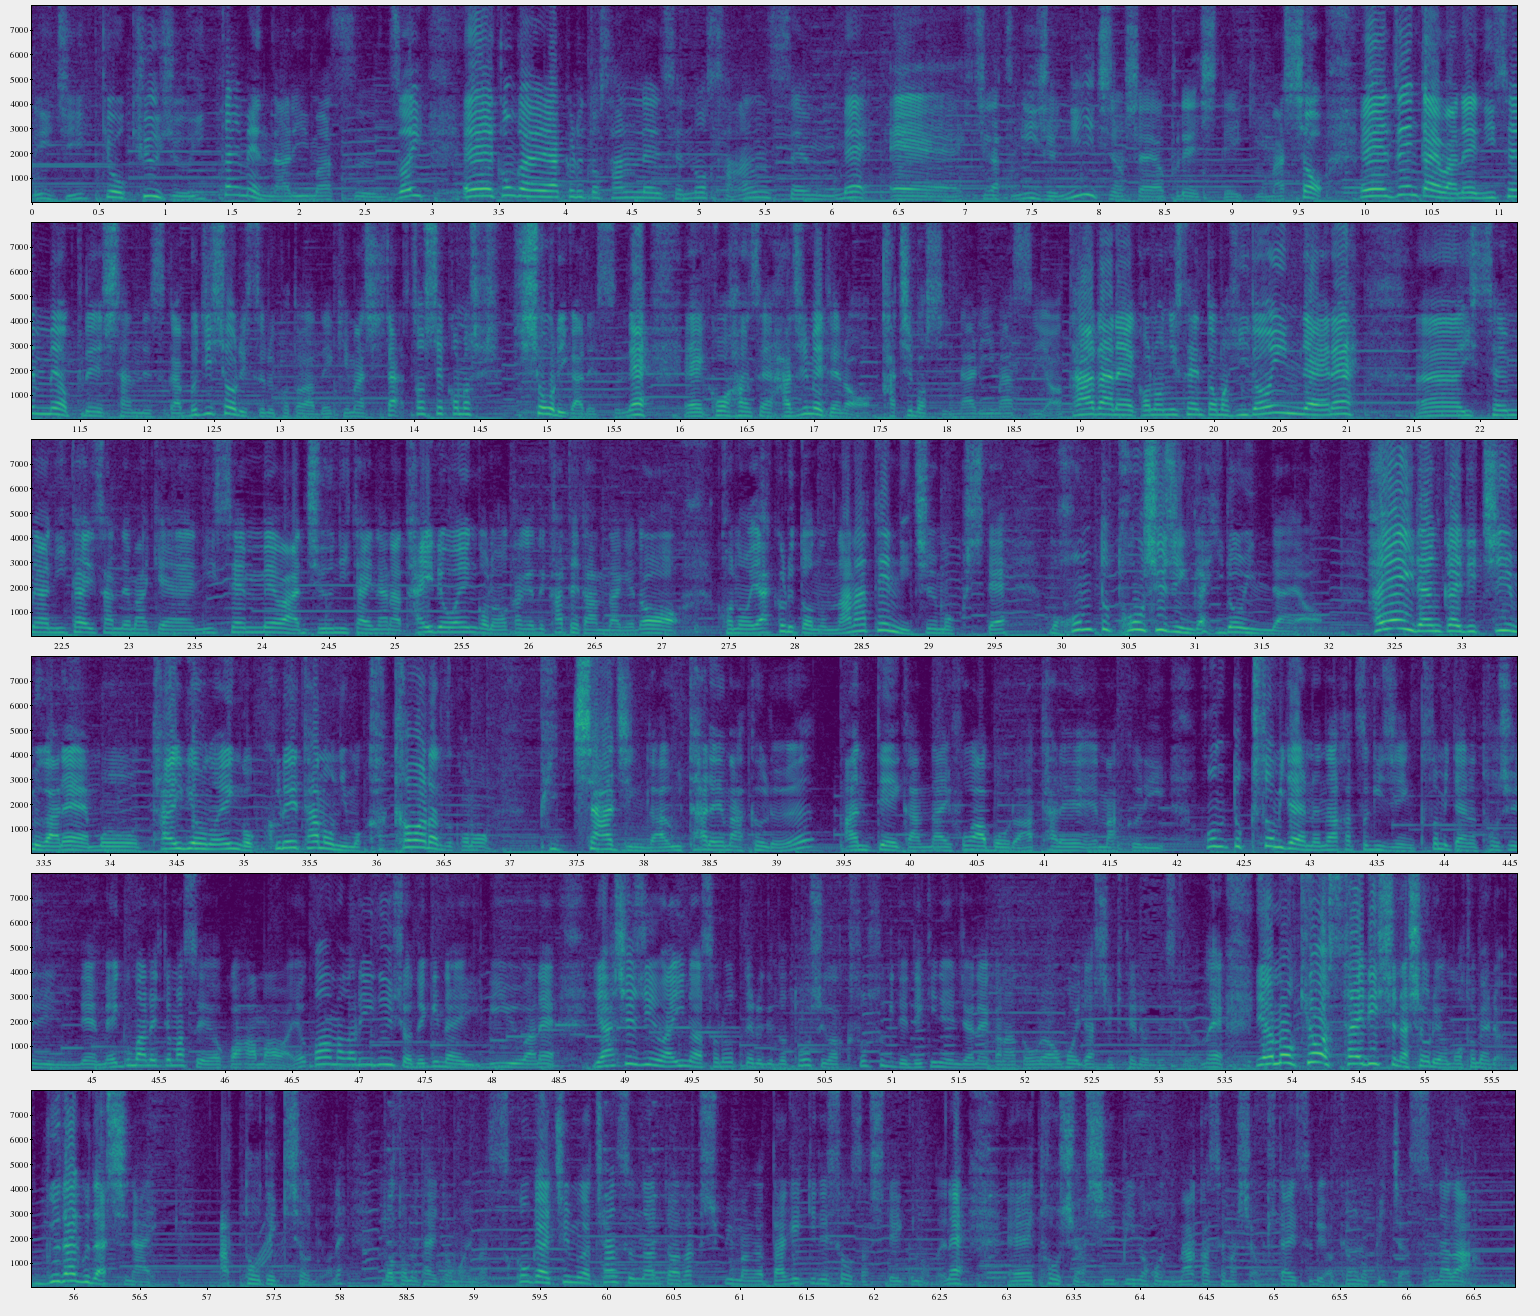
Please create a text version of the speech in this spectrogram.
況91回目になりますぞい。えー、今回はヤクルト3連戦の3戦目、えー、7月22日の試合をプレイしていきましょう。えー、前回はね、2戦目をプレイしたんですが、無事勝利することができました。そしてこの勝利がですね、えー、後半戦初めての勝ち星になりますよ。ただね、この2戦ともひどいんだよね。うん1戦目は2対3で負け、2戦目は12対7対、大量援護のおかげで勝てたんだけど、このヤクルトの7点に注目して、もうほんと投手陣がひどいんだよ。早い段階でチームがね、もう大量の援護くれたのにもかかわらず、このピッチャー陣が打たれまくる。安定感ないフォアボール当たれまくり。ほんとクソみたいな中継ぎ陣、クソみたいな投手陣にね、恵まれてますよ、横浜は。横浜がリーグ優勝できない理由はね、野手陣はいいのは揃ってるけど、投手がクソすぎてできねえんじゃないかなと俺は思い出してきてるんですけどね。いやもう今日はスタイリッシュな勝利を求める。グダグダしない。圧倒的勝利をね、求めたいと思います。今回チームがチャンスになると私ピーマンが打撃で操作していくのでね、えー、投手は CP の方に任せましょう。期待するよ。今日のピッチャー砂田。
